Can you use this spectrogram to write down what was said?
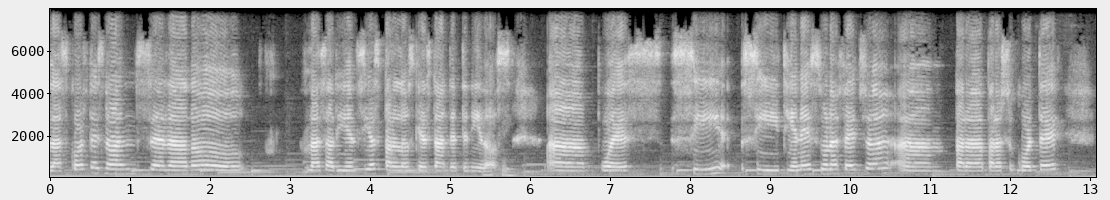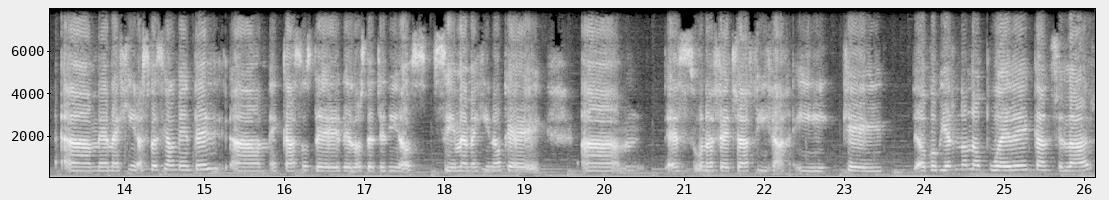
las cortes no han cerrado las audiencias para los que están detenidos. pues sí, si tienes una fecha para, para su corte, Um, me imagino, especialmente um, en casos de, los detenidos, sí, me imagino que um, es una fecha fija y que el gobierno no puede cancelar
